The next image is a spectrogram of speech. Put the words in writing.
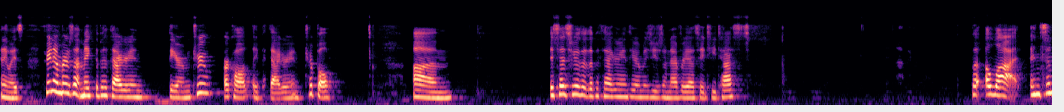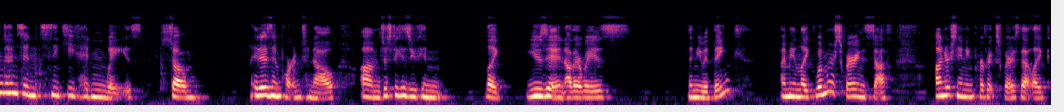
Anyways, three numbers that make the Pythagorean theorem true are called a Pythagorean triple. Um, it says here that the Pythagorean theorem is used on every SAT test. But a lot, and sometimes in sneaky, hidden ways. So it is important to know, um, just because you can like use it in other ways than you would think. I mean, like when we're squaring stuff, understanding perfect squares that like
